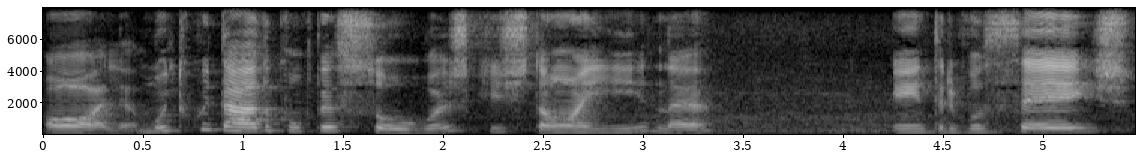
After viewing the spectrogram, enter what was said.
Olha, muito cuidado com pessoas que estão aí, né? Entre vocês,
